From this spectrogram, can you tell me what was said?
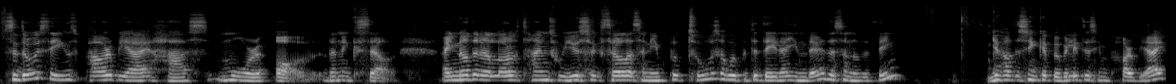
So those things Power BI has more of than Excel. I know that a lot of times we use Excel as an input tool, so we put the data in there. That's another thing. You have the same capabilities in Power BI,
